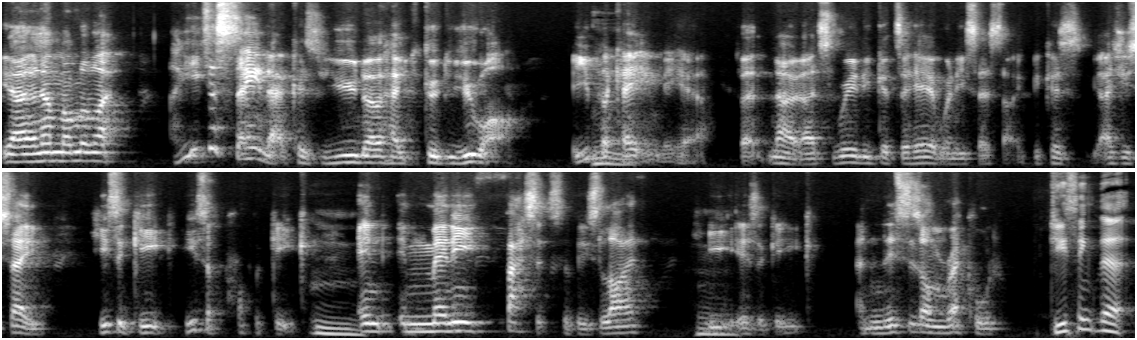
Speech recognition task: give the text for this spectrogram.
yeah, and I'm, I'm like, are you just saying that because you know how good you are? Are you Mm. placating me here? But no, that's really good to hear when he says something because, as you say, he's a geek. He's a proper geek Mm, in in many facets of his life. mm. He is a geek, and this is on record. Do you think that?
